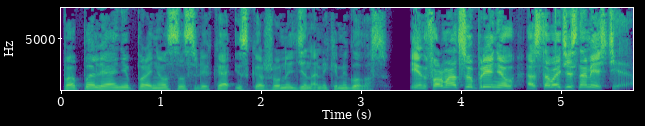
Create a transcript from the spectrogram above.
По поляне пронесся слегка искаженный динамиками голос. «Информацию принял. Оставайтесь на месте!»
